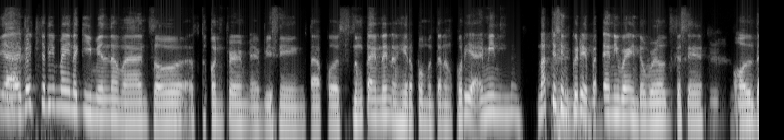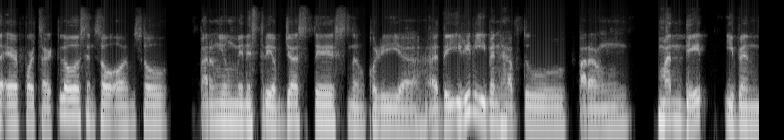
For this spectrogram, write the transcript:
yeah, eventually may nag-email naman. So, to confirm everything. Tapos, nung time na yun, ang hirap pumunta ng Korea. I mean, not just in Mm. Korea, but anywhere in the world kasi all the airports are closed and so on. So, parang yung Ministry of Justice ng Korea, uh, they really even have to parang mandate even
